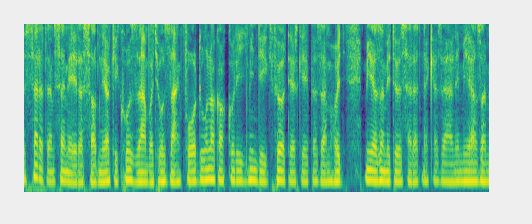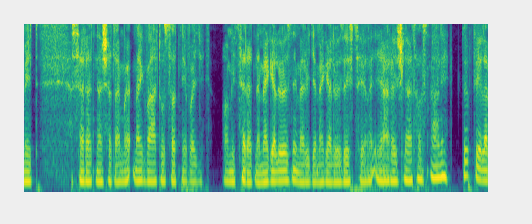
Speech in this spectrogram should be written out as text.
szeretem személyre szabni, akik hozzám vagy hozzánk fordulnak, akkor így mindig föltérképezem, hogy mi az, amit ő szeretne kezelni, mi az, amit szeretne esetleg megváltoztatni, vagy amit szeretne megelőzni, mert ugye megelőzés céljára is lehet használni. Többféle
